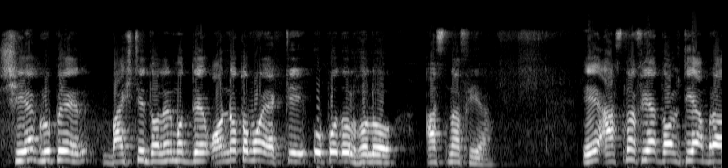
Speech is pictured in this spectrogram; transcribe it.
শিয়া গ্রুপের বাইশটি দলের মধ্যে অন্যতম একটি উপদল হলো আসনাফিয়া। এই আসনাফিয়া দলটি আমরা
